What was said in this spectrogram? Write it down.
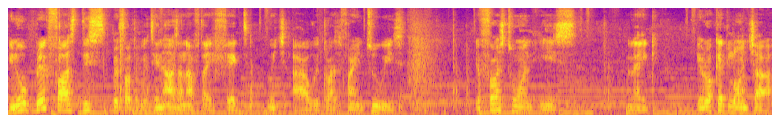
You know, breakfast, this breakfast routine has an after effect, which uh, we classify in two ways. The first one is like a rocket launcher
